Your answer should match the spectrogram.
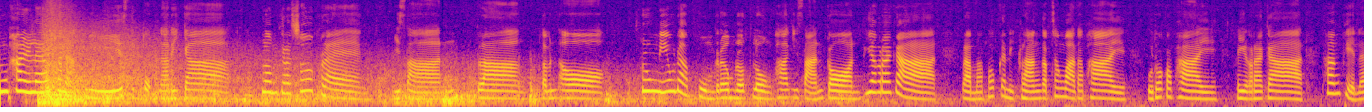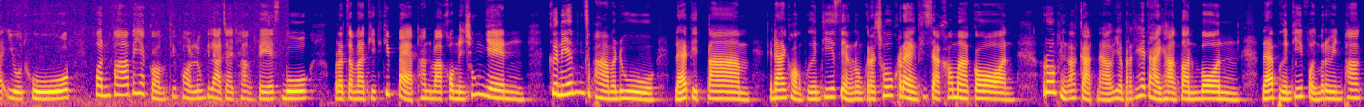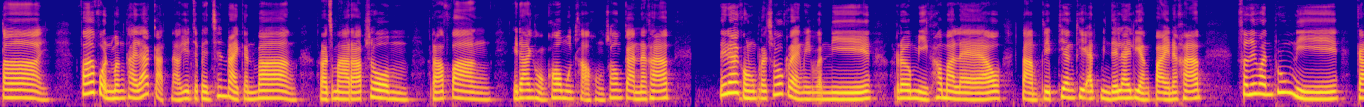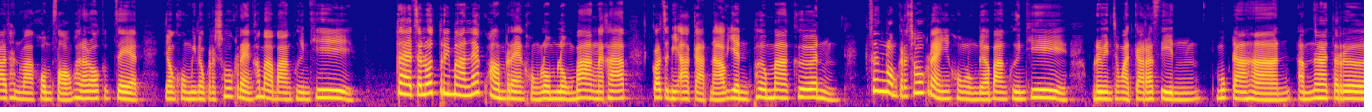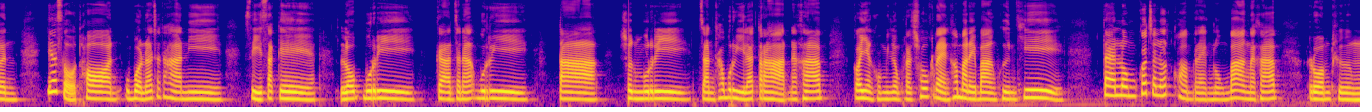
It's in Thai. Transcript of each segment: งไทยแล้วขณะนี้ 16 นาฬิกา ลมกระโชกแรง อีสาน กลาง ตะวันออก พรุ่งนี้อุณหภูมิเริ่มลดลงภาคอีสานก่อนพยากรณ์อากาศ กลับมาพบกันอีกครั้งกับช่างวาตภัย อุทกภัยพยากรากาศ ทางเพจและ YouTube ฝนฟ้าพยากรณ์ที่พรลุงพิลาใจทาง Facebook ประจำอาทิตย์ที่ 8 ธันวาคมในช่วงเย็น คืนนี้จะพามาดู และติดตามในด้านของพื้นที่เสี่ยงลมกระโชกแรงที่จะเข้ามาก่อน รวมถึงอากาศหนาวเยือนประเทศไทยทางตอนบน และพื้นที่ฝนบริเวณภาคใต้ ฟ้าฝนเมืองไทยและอากาศหนาวเย็นจะเป็นเช่นไรกันบ้าง เราจะมารับชม รับฟังในด้านของข้อมูลข่าวของช่องกันนะครับในด้านของลมกระโชกแรงในวันนี้ เริ่มมีเข้ามาแล้ว ตามคลิปเที่ยงที่แอดมินได้ไล่เลียงไปนะครับ ส่วนในวันพรุ่งนี้ 9 ธันวาคม 2567 ยังคงมีลมกระโชกแรงเข้ามาบางพื้นที่ แต่จะลดปริมาณและความแรงของลมลงบ้างนะครับ ก็จะมีอากาศหนาวเย็นเพิ่มมากขึ้น ซึ่งลมกระโชกแรงยังคงลงเหนือบางพื้นที่ บริเวณจังหวัดกาฬสินธุ์มุกดาหารอำนาจเจริญยโสธรอุบลราชธานีศรีสะเกษลบบุรี กาญจนบุรี ตากชนบุรี จันทบุรีและตราดนะครับ ก็ยังคงมีลมกระโชกแรงเข้ามาในบางพื้นที่ แต่ลมก็จะลดความแรงลงบ้างนะครับ รวมถึง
